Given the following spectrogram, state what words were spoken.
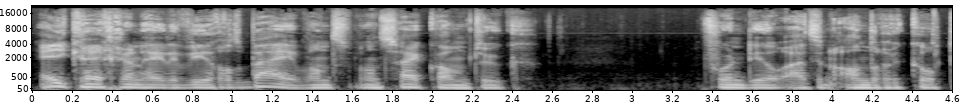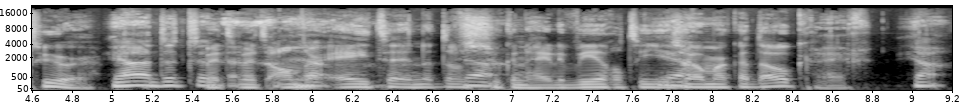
En je kreeg er een hele wereld bij. Want, want zij kwam natuurlijk voor een deel uit een andere cultuur. ja dat, Met, met ander ja, eten. En dat was Ja. natuurlijk een hele wereld die je Ja. zomaar cadeau kreeg. Ja,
